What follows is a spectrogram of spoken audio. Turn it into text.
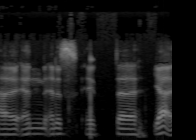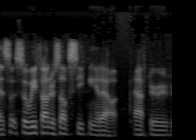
Uh, and and it's it uh, yeah, so so we found ourselves seeking it out after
